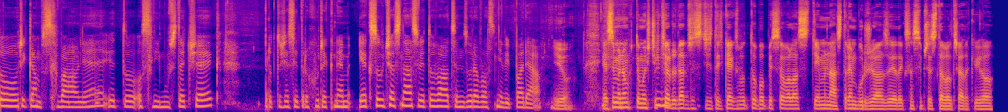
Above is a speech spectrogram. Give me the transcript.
to říkám schválně, je to oslý můsteček, protože si trochu řekneme, jak současná světová cenzura vlastně vypadá. Jo. Já jsem jenom k tomu ještě chtěl dodat, že, že teďka, jak to popisovala s tím nástrojem buržoazie, tak jsem si představil třeba takového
